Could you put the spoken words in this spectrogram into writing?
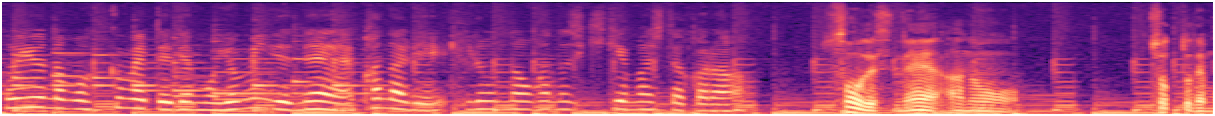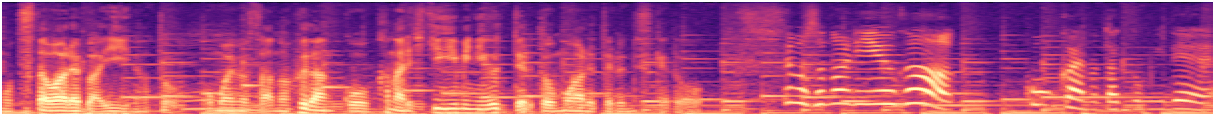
そういうのも含めてでも読みでねかなりいろんなお話聞けましたから。そうですね。あのちょっとでも伝わればいいなと思います、あの普段こうかなり引き気味に打ってると思われてるんですけど。でもその理由が今回の匠で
